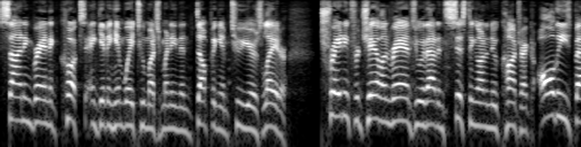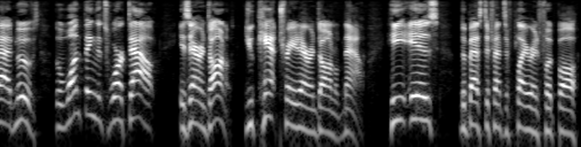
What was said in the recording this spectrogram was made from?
signing Brandin Cooks and giving him way too much money and then dumping him two years later, trading for Jalen Ramsey without insisting on a new contract, all these bad moves. The one thing that's worked out is Aaron Donald. You can't trade Aaron Donald now. He is the best defensive player in football,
